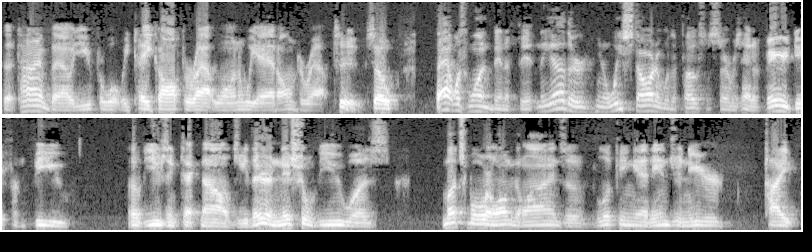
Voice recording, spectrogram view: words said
the time value for what we take off to route one and we add on to route two. So that was one benefit. And the other, you know, we started with the Postal Service had a very different view of using technology. Their initial view was much more along the lines of looking at engineered type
